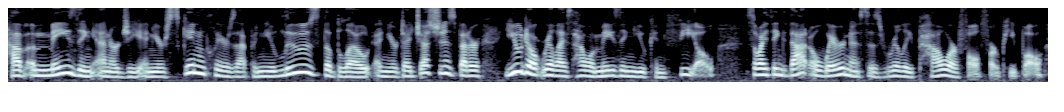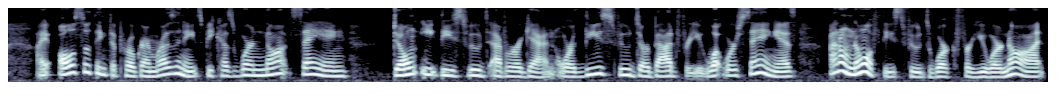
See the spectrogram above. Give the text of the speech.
have amazing energy and your skin clears up and you lose the bloat and your digestion is better, you don't realize how amazing you can feel. So I think that awareness is really powerful for people. I also think the program resonates because we're not saying, don't eat these foods ever again, or these foods are bad for you. What we're saying is, I don't know if these foods work for you or not,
